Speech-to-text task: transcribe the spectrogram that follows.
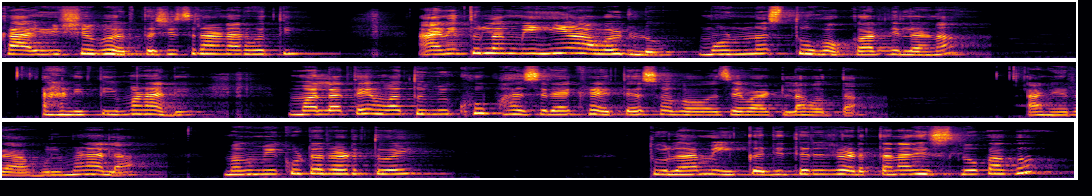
का आयुष्यभर तशीच राहणार होती? आणि तुला मीही आवडलो म्हणूनच तू होकार दिला ना? आणि ती म्हणाली मला तेव्हा तुम्ही खूप हसऱ्या खेळत्या स्वभावाचे वाटला होता. आणि राहुल म्हणाला मग मी कुठं रडतोय? तुला मी कधीतरी रडताना दिसलो का गं?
